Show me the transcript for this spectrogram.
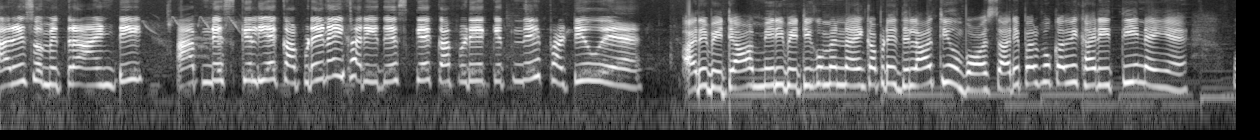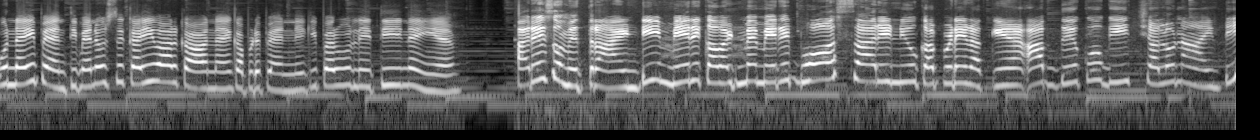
अरे सुमित्रा आंटी आपने इसके लिए कपड़े नहीं खरीदे? इसके कपड़े कितने फटे हुए हैं? अरे बेटा मेरी बेटी को मैं नए कपड़े दिलाती हूँ बहुत सारे पर वो कभी खरीदती ही नहीं है। वो नहीं पहनती मैंने उससे कई बार कहा नए कपड़े पहनने की पर वो लेती ही नहीं है। अरे सुमित्रा आंटी, मेरे कबर्ड में मेरे बहुत सारे न्यू कपड़े रखे हैं। आप देखोगी। चलो ना आंटी।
